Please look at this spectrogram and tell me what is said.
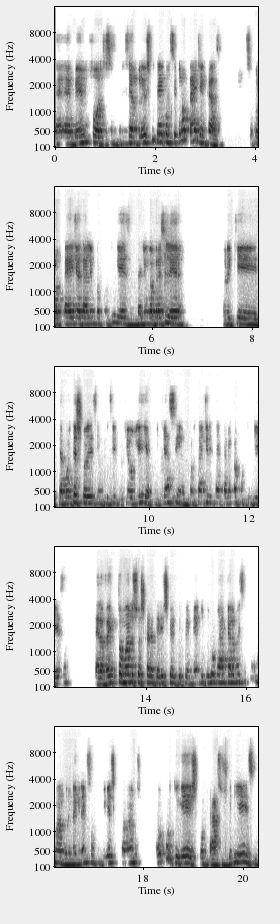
é, é bem forte. Assim, por exemplo, eu estudei com enciclopédia em casa, enciclopédia da língua portuguesa, da língua brasileira, porque tem muitas coisas, inclusive, que eu lia, porque assim, é importante dizer que a portuguesa ela vai tomando suas características dependendo do lugar que ela vai se formando. Né? Que são português que falamos, é o português com traços guineenses,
